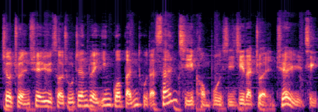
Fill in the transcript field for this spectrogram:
就准确预测出针对英国本土的三起恐怖袭击的准确日期。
